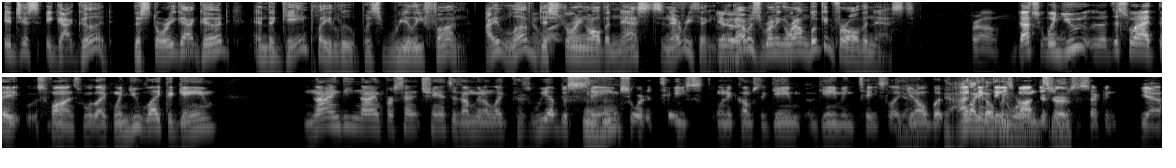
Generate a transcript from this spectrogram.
it just it got good. The story got good, and the gameplay loop was really fun. I loved destroying all the nests and everything. like I was running around looking for all the nests. bro. That's when you. This is what I think was fun. So like when you like a game, ninety nine percent chances I'm gonna like because we have the same sort of taste when it comes to game gaming taste. Like Mm-hmm. Yeah. you know, but Yeah, I I, like think Days Gone deserves a second. Yeah,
